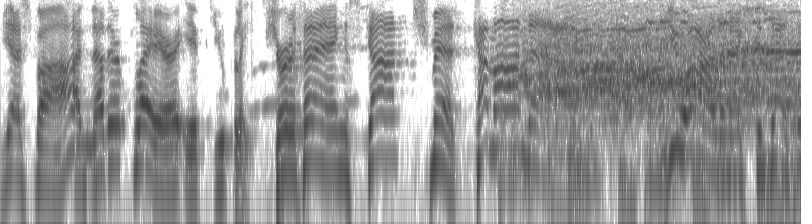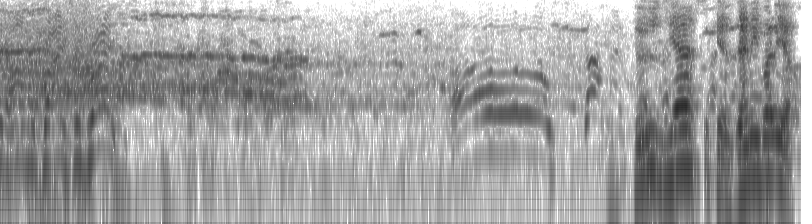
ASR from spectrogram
Yes, Bob. Another player, if you please. Sure thing. Scott Schmidt, come on down. You are the next contestant on The Price is Right. Oh, Scott. Enthusiastic as anybody else.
